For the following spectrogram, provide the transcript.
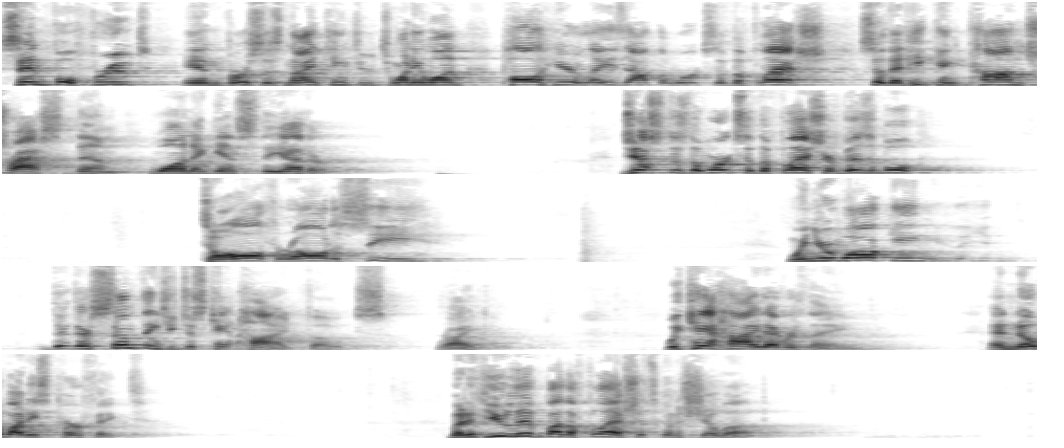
Sinful fruit in verses 19 through 21, Paul here lays out the works of the flesh so that he can contrast them one against the other. Just as the works of the flesh are visible to all for all to see, when you're walking, there's some things you just can't hide, folks, right? We can't hide everything, and nobody's perfect. But if you live by the flesh, it's going to show up.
